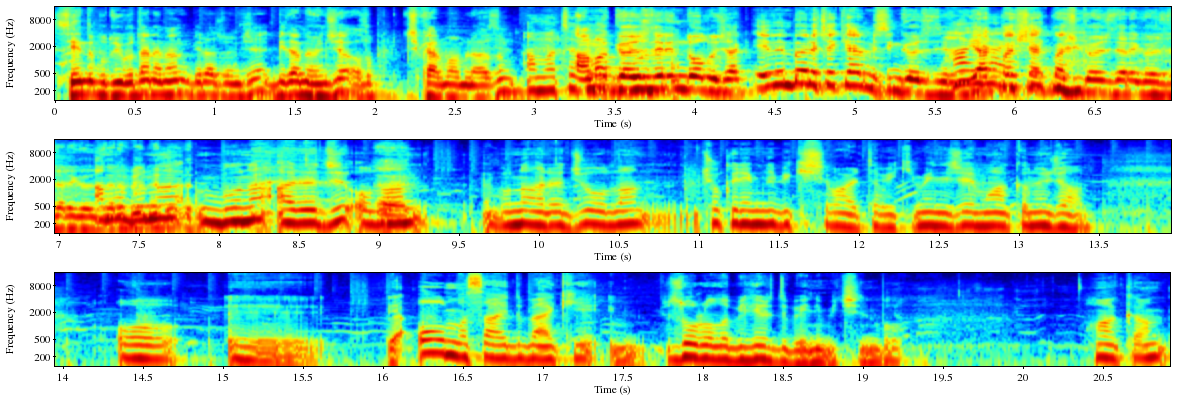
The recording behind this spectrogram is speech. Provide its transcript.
Seni de bu duygudan hemen biraz önce bir an önce alıp çıkarmam lazım. Ama tabii Ama bunu- gözlerinde olacak. Evin böyle çeker misin gözlerini? Hayır, yaklaş hayır, yaklaş çekme. gözlere gözlere gözlere. Ama buna buna aracı olan buna aracı olan çok önemli bir kişi var tabii ki menajerim Hakan Öcal. O e, ya olmasaydı belki zor olabilirdi benim için bu. Hakan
